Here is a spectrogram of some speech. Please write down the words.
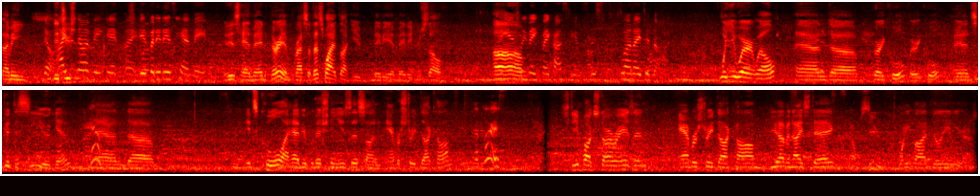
I mean, no, did I you... did not make it, it, but it is handmade. It is handmade. Very impressive. That's why I thought you maybe had made it yourself. I usually um, make my costumes. This one I did not. Well, you wear it well, and uh, very cool, very cool. And it's good to see you again. Yeah. And uh, it's cool. I have your permission to use this on AmberStreet.com. Of course. Steampunk Star Raisin, AmberStreet.com. You have a nice day, and I will see you in 25 billion years.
